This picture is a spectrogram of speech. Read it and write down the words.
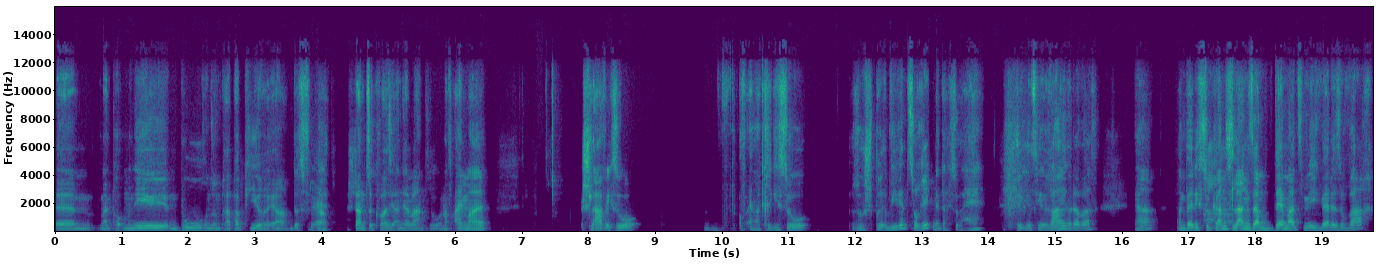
ähm, mein Portemonnaie, ein Buch und so ein paar Papiere, ja. Das Ja. stand so quasi an der Wand. So. Und auf einmal schlafe ich so, auf einmal kriege ich so, so Spr- wie wenn es so regnet. Da dachte ich so, hä? Regnet es hier rein oder was? Ja. Dann werde ich so ganz langsam, dämmert es mir, ich werde so wach.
